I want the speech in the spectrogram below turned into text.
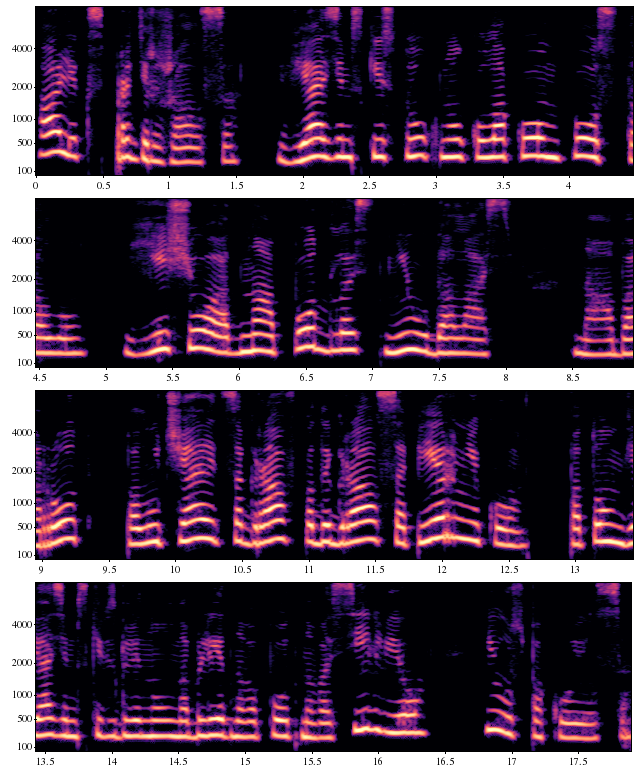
Алекс продержался. Вяземский стукнул кулаком по столу. Еще одна подлость не удалась. Наоборот, получается, граф подыграл сопернику. Потом Вяземский взглянул на бледного потного Сильвио и успокоился.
